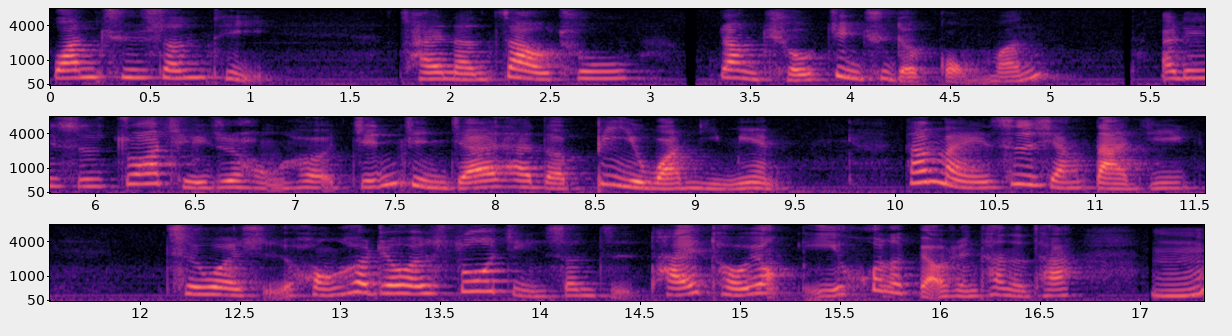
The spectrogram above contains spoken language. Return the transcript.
弯曲身体，才能造出让球进去的拱门。爱丽丝抓起一只红鹤，紧紧夹在她的臂弯里面。她每一次想打击刺猬时，红鹤就会缩紧身子，抬头用疑惑的表情看着她。嗯。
